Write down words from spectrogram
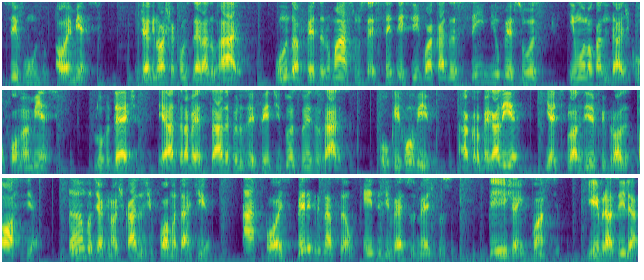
segundo a OMS. O diagnóstico é considerado raro quando afeta no máximo 65 a cada 100 mil pessoas em uma localidade, conforme a OMS. Lourdete é atravessada pelos efeitos de duas doenças raras, com que convive a acromegalia e a displasia fibrose óssea, ambas diagnosticadas de forma tardia, após peregrinação entre diversos médicos desde a infância. E em Brasília,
